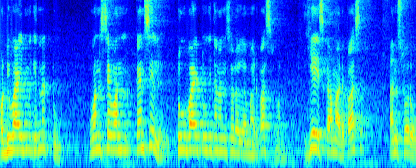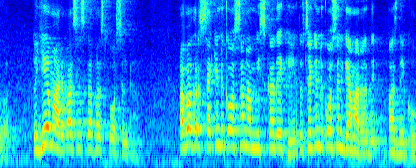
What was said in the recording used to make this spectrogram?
और डिवाइड में कितना? टू। वन से one cancel two by two कितना आंसर होगा हमारे पास वन ये इसका हमारे पास आंसर होगा। तो ये हमारे पास इसका फ़र्स्ट क्वेश्चन था। अब अगर सेकंड क्वेश्चन हम इसका देखें तो सेकंड क्वेश्चन क्या हमारे पास देखो?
